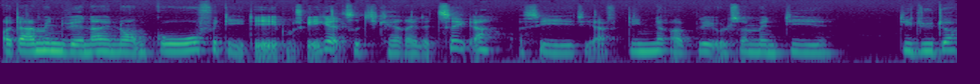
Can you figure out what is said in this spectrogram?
Og der er mine venner enormt gode, fordi det er måske ikke altid, de kan relatere og sige, at de har haft lignende oplevelser, men de, de lytter.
